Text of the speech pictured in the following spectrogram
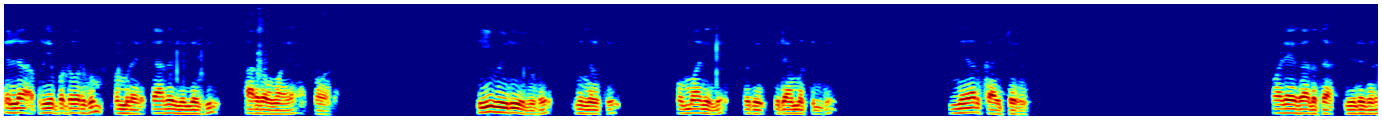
എല്ലാ പ്രിയപ്പെട്ടവർക്കും നമ്മുടെ ചാനലിലേക്ക് ഹാർദവമായ സ്വാഗതം. ഈ വീഡിയോയിലൂടെ നിങ്ങൾക്ക് ഒമാനിലെ ഒരു ഗ്രാമത്തിന്റെ നേർക്കാഴ്ചകൾ പഴയകാലത്തെ വീടുകൾ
